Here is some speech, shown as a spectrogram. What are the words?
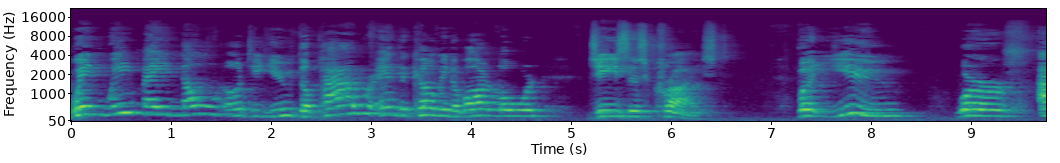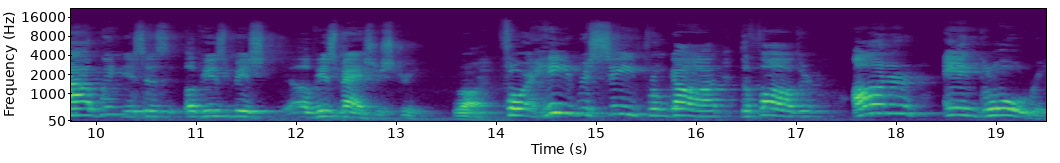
when we made known unto you the power and the coming of our Lord Jesus Christ. But you were eyewitnesses of his of his majesty. Right. For he received from God the Father honor and glory.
